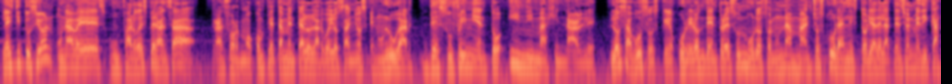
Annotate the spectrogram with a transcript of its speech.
La institución, una vez un faro de esperanza, transformó completamente a lo largo de los años en un lugar de sufrimiento inimaginable. Los abusos que ocurrieron dentro de sus muros son una mancha oscura en la historia de la atención médica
